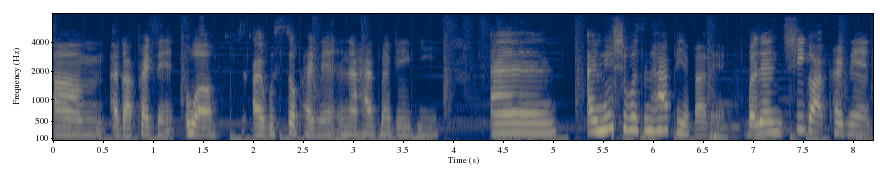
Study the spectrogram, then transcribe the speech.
um I got pregnant. Well, I was still pregnant and I had my baby and I knew she wasn't happy about it. But then she got pregnant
